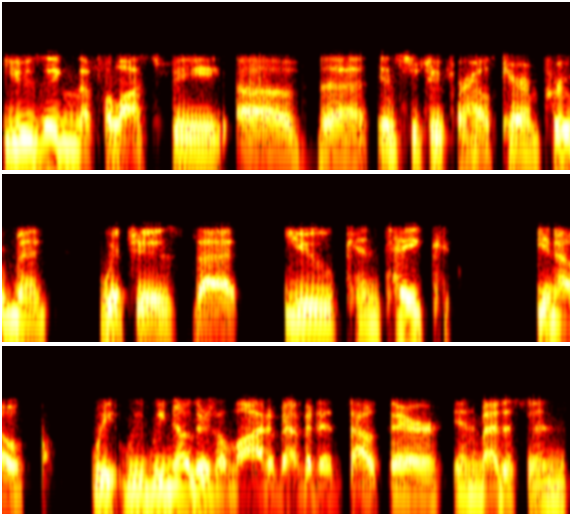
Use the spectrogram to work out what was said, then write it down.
using the philosophy of the Institute for Healthcare Improvement, which is that you can take, you know, we, we, we know there's a lot of evidence out there in medicine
